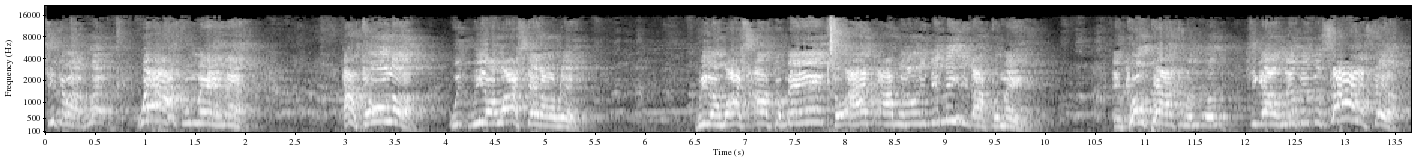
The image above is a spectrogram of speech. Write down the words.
She told me, where, where Aquaman at? I told her, we, we don't watch that already. We don't watch Aquaman, so I, I went on and deleted Aquaman. And co-pastor was, she got a little bit beside herself.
